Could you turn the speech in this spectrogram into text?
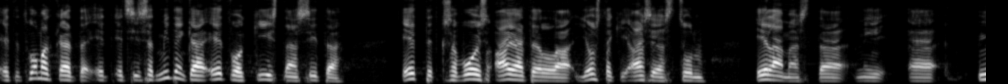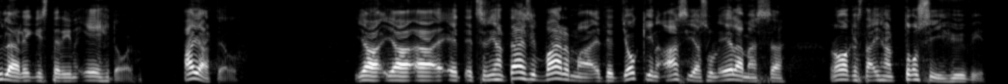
et, et huomatkaa, että et, et siis, et mitenkään et voi kiistää sitä, ettetkö sä vois ajatella jostakin asiasta sun elämästä niin, ää, ylärekisterin ehdoin. Ajatella. Ja, ja että et se on ihan täysin varmaa, että et jokin asia sun elämässä on oikeastaan ihan tosi hyvin.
